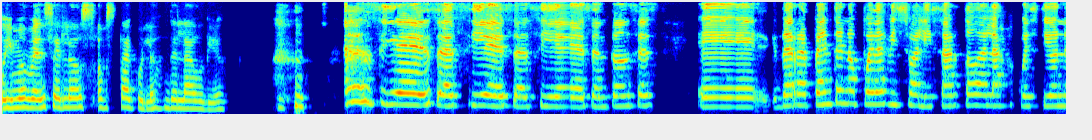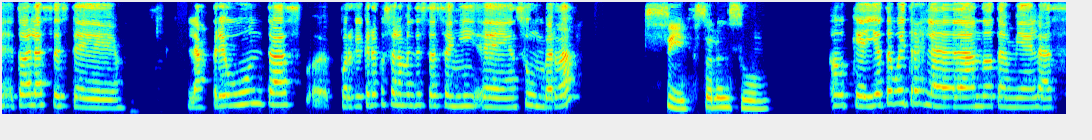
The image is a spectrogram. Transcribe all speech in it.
Pudimos vencer los obstáculos del audio. Así es, así es, así es. Entonces, eh, de repente no puedes visualizar todas las cuestiones, todas las, este, las preguntas, porque creo que solamente estás en, en Zoom, ¿verdad? Sí, solo en Zoom. Ok, yo te voy trasladando también las,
